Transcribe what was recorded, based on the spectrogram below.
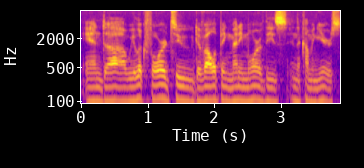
And uh, we look forward to developing many more of these in the coming years.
